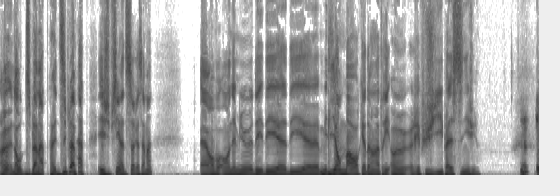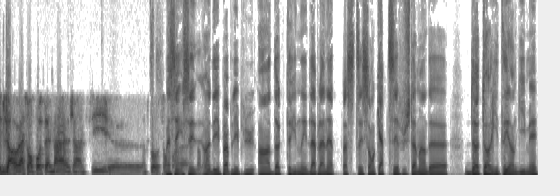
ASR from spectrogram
un, autre diplomate, un diplomate égyptien a dit ça récemment. Euh, on, on a mieux des, euh, euh, millions de morts que de rentrer un réfugié palestinien chez nous. C'est bizarre, hein? Ils sont pas tellement gentils. Euh, en tout cas, c'est un des peuples les plus endoctrinés de la planète parce qu'ils sont captifs justement de d'autorité, entre guillemets,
